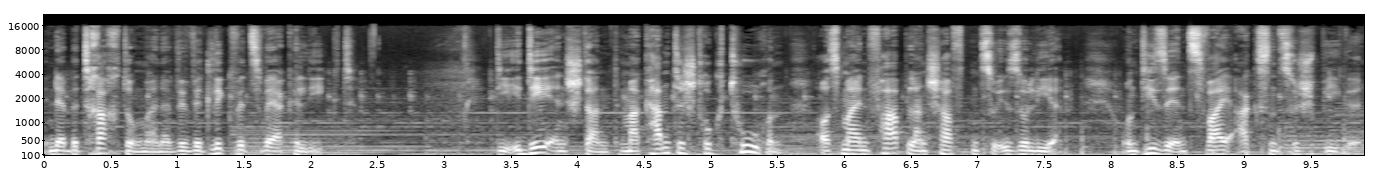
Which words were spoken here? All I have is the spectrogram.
in der Betrachtung meiner Vivid Liquids Werke liegt. Die Idee entstand, markante Strukturen aus meinen Farblandschaften zu isolieren und diese in zwei Achsen zu spiegeln,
